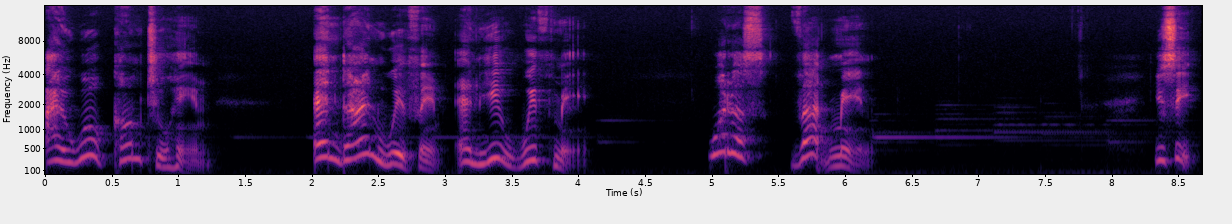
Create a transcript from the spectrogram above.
I will come to him and dine with him and he with me. What does that mean? You see,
